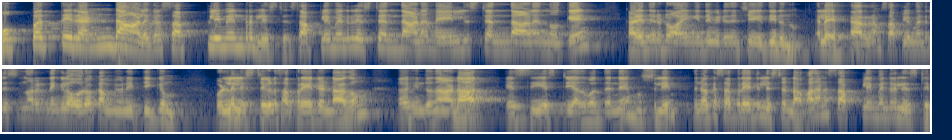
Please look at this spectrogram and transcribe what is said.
മുപ്പത്തി രണ്ട് ആളുകൾ സപ്ലിമെന്ററി ലിസ്റ്റ് സപ്ലിമെന്ററി ലിസ്റ്റ് എന്താണ്? മെയിൻ ലിസ്റ്റ് എന്താണ് എന്നൊക്കെ കഴിഞ്ഞൊരു ഡ്രോയിങ്ങിന്റെ വീഡിയോ ഞാൻ ചെയ്തിരുന്നു. അല്ലേ? കാരണം സപ്ലിമെന്ററി ലിസ്റ്റ് എന്ന് പറഞ്ഞിട്ടുണ്ടെങ്കിൽ ഓരോ കമ്മ്യൂണിറ്റിക്കും ഉള്ള ലിസ്റ്റുകൾ സെപ്പറേറ്റ് ഉണ്ടാകും. Hindu Nadar S C S T അതുപോലെ തന്നെ മുസ്ലിം ഇതിനൊക്കെ സെപ്പറേറ്റ് ലിസ്റ്റ് ഉണ്ടാകും. അതാണ് സപ്ലിമെന്ററി ലിസ്റ്റ്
